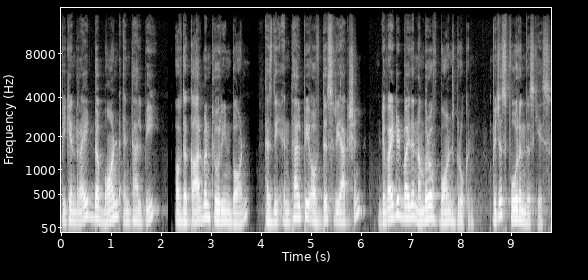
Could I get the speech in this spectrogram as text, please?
we can write the bond enthalpy of the carbon chlorine bond as the enthalpy of this reaction divided by the number of bonds broken, which is 4 in this case.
